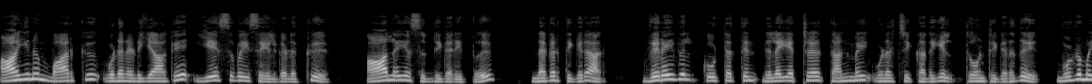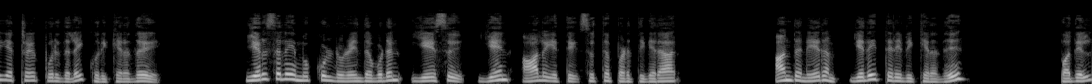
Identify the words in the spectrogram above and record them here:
ஆயினும் மார்க்கு உடனடியாக இயேசுவை செயல்களுக்கு ஆலய சுத்திகரிப்பு நகர்த்துகிறார். விரைவில் கூட்டத்தின் நிலையற்ற தன்மை உணர்ச்சி கதையில் தோன்றுகிறது. முழுமையற்ற புரிதலை குறிக்கிறது. எருசலேமுக்குள் நுழைந்தவுடன் இயேசு ஏன் ஆலயத்தை சுத்தப்படுத்துகிறார்? அந்த நேரம் எதை தெரிவிக்கிறது? பதில்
